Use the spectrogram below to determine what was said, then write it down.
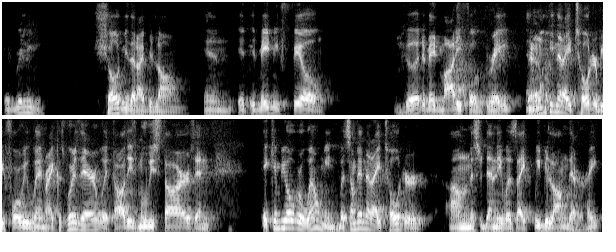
it really showed me that I belong, and it, it made me feel good. It made Madi feel great. And Yeah. one thing that I told her before we went, right, because we're there with all these movie stars, and it can be overwhelming. But something that I told her, um, Mr. Dentley, was like, we belong there, right?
